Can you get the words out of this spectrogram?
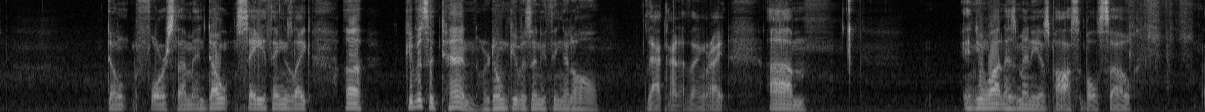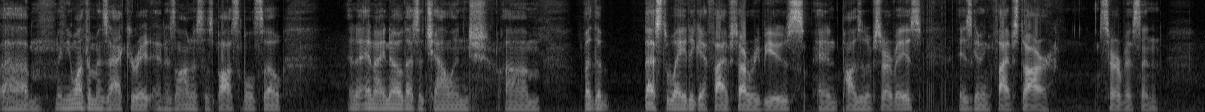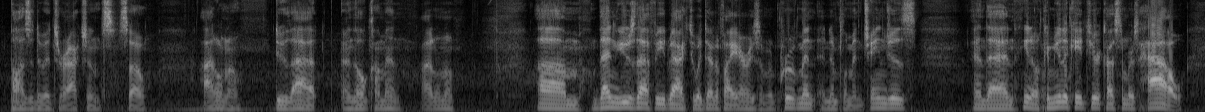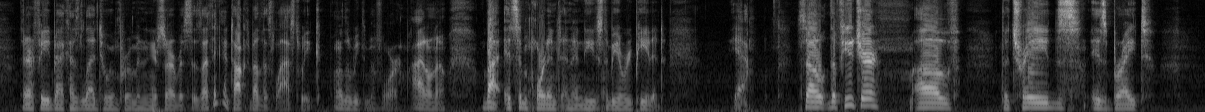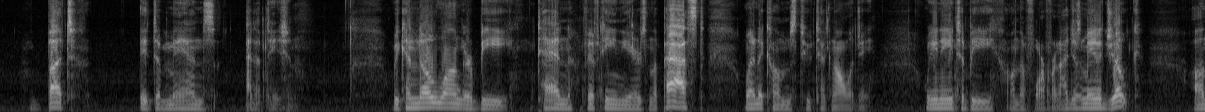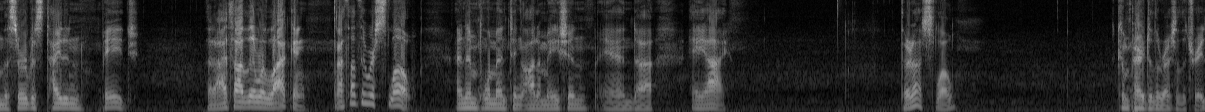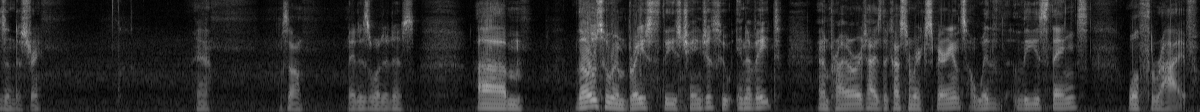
Don't force them and don't say things like, uh, give us a 10 or don't give us anything at all. That kind of thing, right? Um, and you want as many as possible, so, um, and you want them as accurate and as honest as possible, so, and, and I know that's a challenge, um, but the best way to get five star reviews and positive surveys is getting five star service and positive interactions. So I don't know. Do that and they'll come in. I don't know. Um, then use that feedback to identify areas of improvement and implement changes. And then, you know, communicate to your customers how their feedback has led to improvement in your services. I think I talked about this last week or the week before. I don't know. But it's important and it needs to be repeated. Yeah. So the future of the trades is bright, but it demands adaptation. We can no longer be 10, 15 years in the past when it comes to technology. We need to be on the forefront. I just made a joke on the Service Titan page that I thought they were lacking. I thought they were slow in implementing automation and uh, AI. They're not slow compared to the rest of the trades industry. Yeah. So, it is what it is. Um, those who embrace these changes, who innovate and prioritize the customer experience with these things, will thrive.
